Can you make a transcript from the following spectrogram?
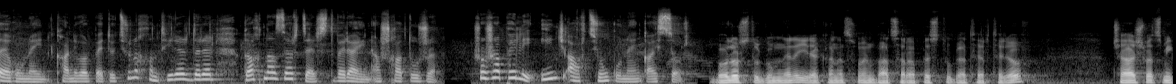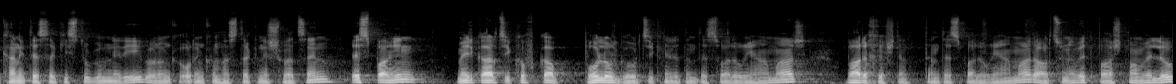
տեղ ունեին, քանի որ պետությունը խնդիր էր դրել գաղտնազերծել ստվերային աշխատուժը։ Շոշափելի ինչ արդյունք ունենք այսօր։ Բոլոր ստուգումները իրականացվում են բացառապես ստուգաթերթերով, չհաշված մի քանի տեսակի ստուգումների, որոնք օրենքում հստակ նշված են։ Այս պահին մեր կարծիքով կա բոլոր գործիքները տնտեսվարողի համար, բարեխիղճ տնտեսվարողի համար արդյունավետ պաշտպանվելու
